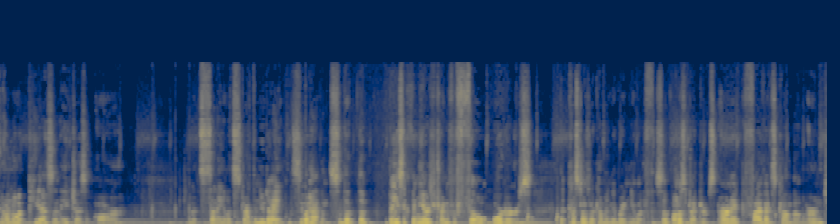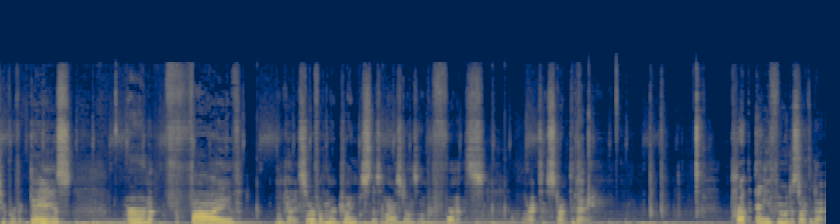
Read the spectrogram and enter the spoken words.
I don't know what PS and HS are, but it's sunny. Let's start the new day. Let's see what happens. So the, the basic thing here is you're trying to fulfill orders that customers are coming to bring you with. So bonus objectives. Earn a 5x combo. Earn two perfect days. Earn five... Okay, serve 500 drinks. There's milestones and performance. Alright, start the day. Prep any food to start the day.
